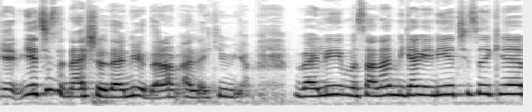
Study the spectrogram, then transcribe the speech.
یه چیز نشدنی دارم علکی میگم ولی مثلا میگم یعنی یه چیزی که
